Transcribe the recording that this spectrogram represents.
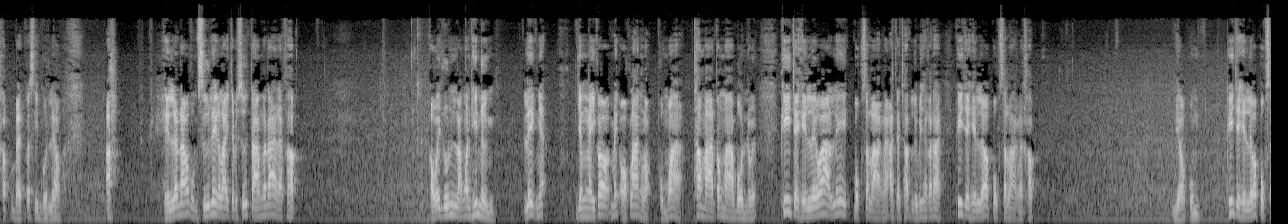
ครับแบตก็สี่บดแล้ว อะเห็นแล้วนะว่าผมซื้อเลขอะไรจะไปซื้อตามก็ได้นะครับ เอาไว้ลุ้นรางวัลที่หนึ่งเลขเนี้ยยังไงก็ไม่ออกล่างหรอก ผมว่าถ้ามาต้องมาบนนะเว้ยพี่จะเห็นเลยว่าเลขปกสลากนะ อาจจะชัดหรือไม่ชัดก็ได้ พี่จะเห็นแล้วว่าปกสลากนะครับ เดี๋ยวผม พี่จะเห็นเลยว่าปกส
